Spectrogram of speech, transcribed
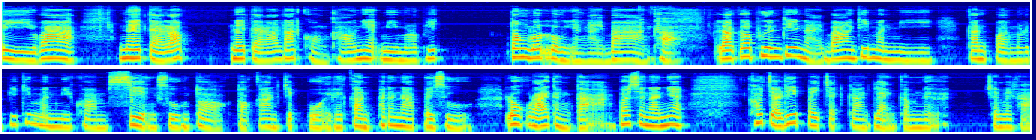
ปีว่าในแต่ละในแต่ละรัฐของเขาเนี่ยมีมลพิษต้องลดลงยังไงบ้างค่ะ แล้วก็พื้นที่ไหนบ้างที่มันมีการปล่อยมลพิษที่มันมีความเสี่ยงสูงต่อต่อการเจ็บป่วย หรือการพัฒนาไปสู่โรคร้ายต่างๆ เพราะฉะนั้นเนี่ยเขาจะรีบไปจัดการแหล่งกำเนิด ใช่ไหมคะ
